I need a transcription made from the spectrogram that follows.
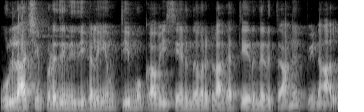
உள்ளாட்சி பிரதிநிதிகளையும் திமுகவை சேர்ந்தவர்களாக தேர்ந்தெடுத்து அனுப்பினால்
